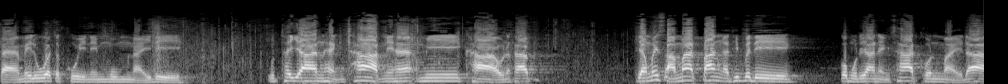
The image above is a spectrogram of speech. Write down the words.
แต่ไม่รู้ว่าจะคุยในมุมไหนดี อุทยานแห่งชาติเนี่ยฮะมีข่าวนะครับ ยังไม่สามารถตั้งอธิบดีกรมอุทยานแห่งชาติคนใหม่ได้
